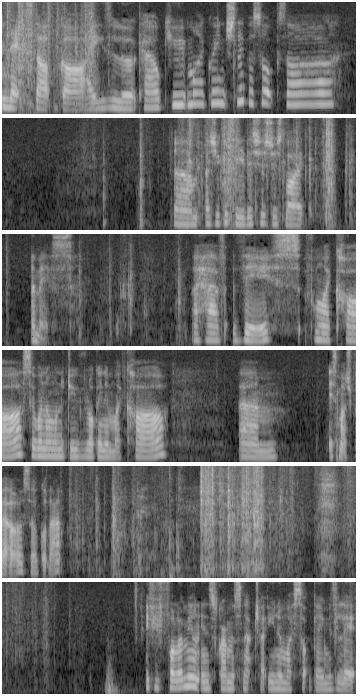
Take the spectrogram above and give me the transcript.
Next up, guys, look how cute my Grinch slipper socks are. Um, as you can see, this is just like a mess. I have this for my car, so when I want to do vlogging in my car, um, it's much better, so I've got that. If you follow me on Instagram and Snapchat, you know my sock game is lit.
